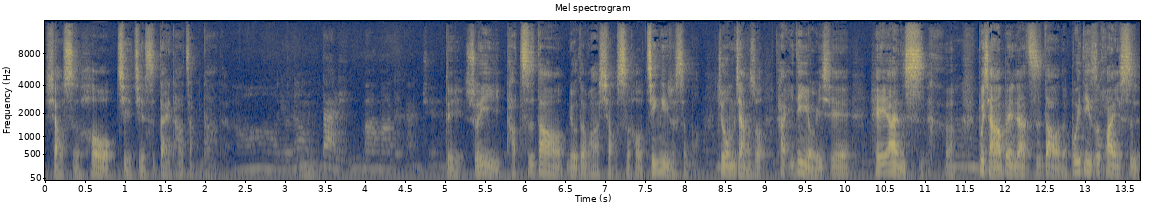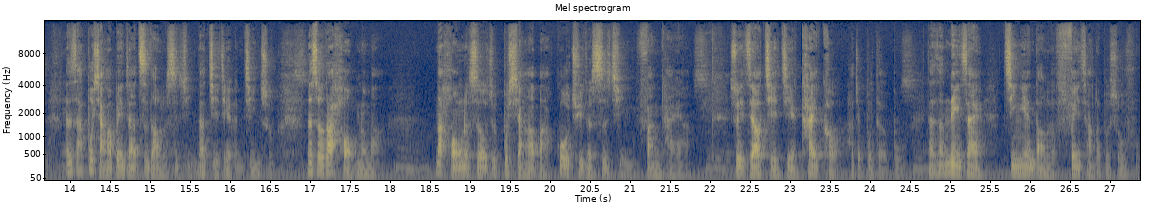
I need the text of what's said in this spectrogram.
小时候姐姐是带他长大的。哦，有那种代理。对，所以他知道刘德华小时候经历了什么。就我们讲说，他一定有一些黑暗史，嗯、不想要被人家知道的，不一定是坏事，但是他不想要被人家知道的事情。那姐姐很清楚，那时候他红了嘛，嗯、那红的时候就不想要把过去的事情翻开啊。所以只要姐姐开口，他就不得不。但是他内在经验到了非常的不舒服，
